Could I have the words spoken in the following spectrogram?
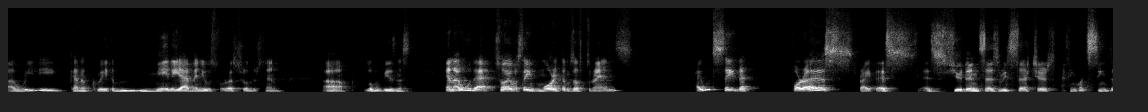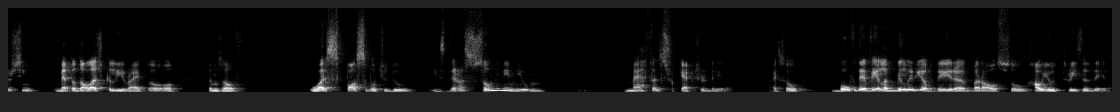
are really kind of create many avenues for us to understand uh, global business. And I would add, so I was saying more in terms of trends. I would say that for us, right, as, as students, as researchers, I think what's interesting methodologically, right, or terms of what's possible to do is there are so many new methods to capture data. Right? So both the availability of data, but also how you treat the data.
